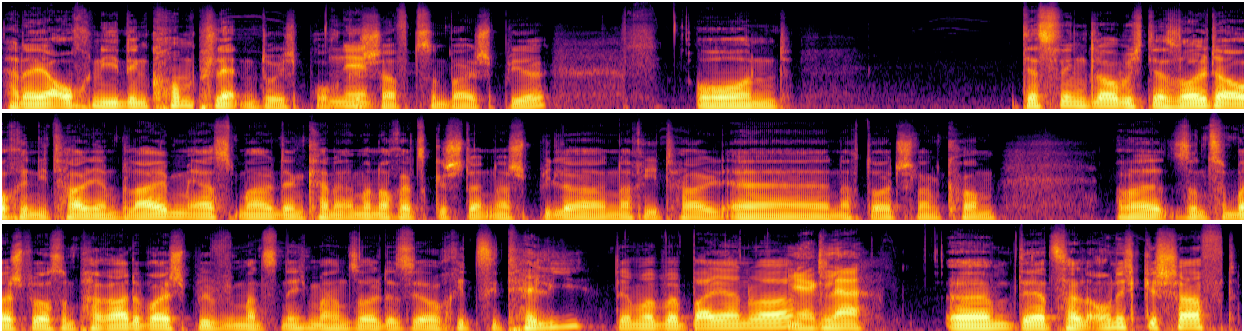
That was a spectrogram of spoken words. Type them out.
hat er ja auch nie den kompletten Durchbruch Nee. geschafft zum Beispiel. Und deswegen glaube ich, der sollte auch in Italien bleiben erstmal, dann kann er immer noch als gestandener Spieler nach, Italien, äh, nach Deutschland kommen. Aber so zum Beispiel auch so ein Paradebeispiel, wie man es nicht machen sollte, ist ja auch Rizzitelli, der mal bei Bayern war. ja, klar. Ähm, der hat es halt auch nicht geschafft.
